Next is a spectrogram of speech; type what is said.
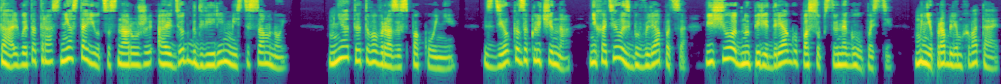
Таль в этот раз не остается снаружи, а идет к двери вместе со мной. Мне от этого в разы спокойнее. Сделка заключена. Не хотелось бы вляпаться в еще одну передрягу по собственной глупости. Мне проблем хватает.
